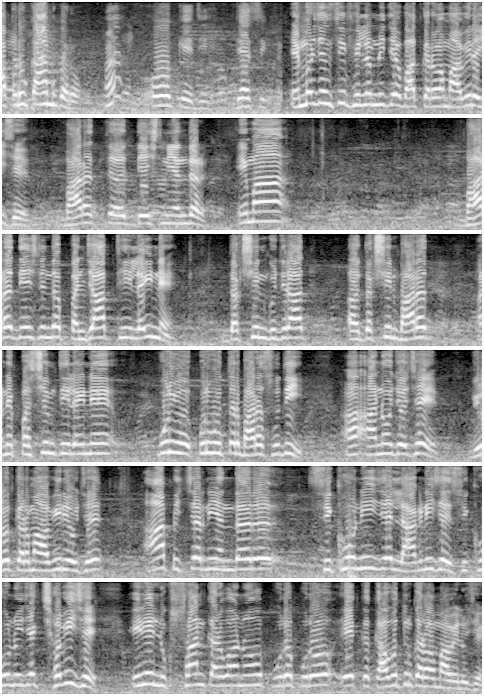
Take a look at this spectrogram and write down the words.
આપણું કામ કરો. હા? ઓકે જી. જય શ્રી કૃષ્ણ. એમરજન્સી ફિલ્મની જે વાત કરવામાં આવી રહી છે, ભારત દેશની અંદર, એમાં ભારત દેશની અંદર પંજાબથી લઈને દક્ષિણ ગુજરાત દક્ષિણ ભારત અને પશ્ચિમથી લઈને પૂર્વ પૂર્વ ઉત્તર ભારત સુધી આનો જે છે, વિરોધ કરવામાં આવી રહ્યો છે. આ પિક્ચરની અંદર શીખોની જે લાગણી છે, શીખોની જે છબી છે, એને નુકસાન કરવાનો પૂરેપૂરો એક કાવતરું કરવામાં આવેલું છે.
